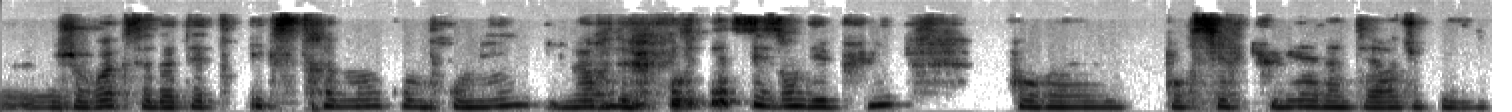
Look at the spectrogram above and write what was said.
Euh, je vois que ça doit être extrêmement compromis lors de la saison des pluies pour euh, pour circuler à l'intérieur du pays.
